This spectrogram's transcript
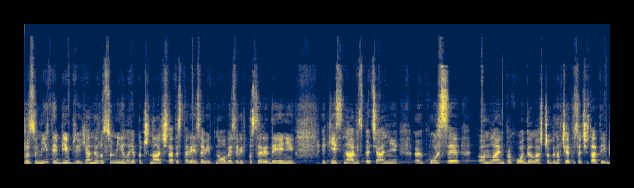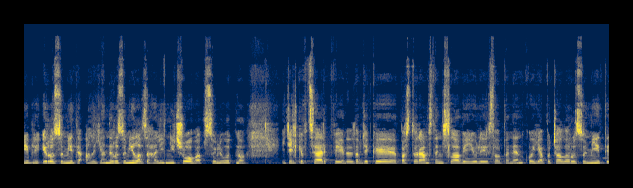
розуміти Біблію? Я не розуміла. Я починала читати старий завіт, новий завіт посередині, якісь навіть спеціальні е, курси онлайн проходила, щоб навчитися читати Біблію і розуміти, але я не розуміла взагалі нічого абсолютно. І тільки в церкві, завдяки пасторам Станіславі і Юлії Салтаненко, я почала розуміти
